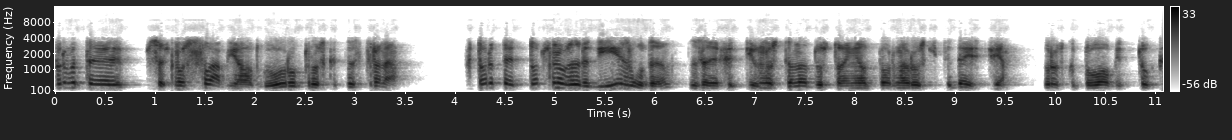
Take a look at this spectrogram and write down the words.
Първата е всъщност слабия отговор от руската страна. Втората е точно заради извода за ефективността на достойния отпор на руските действия. Руското лоби тук,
